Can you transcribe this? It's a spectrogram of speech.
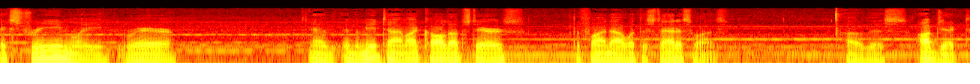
extremely rare. And in the meantime, I called upstairs to find out what the status was of this object.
